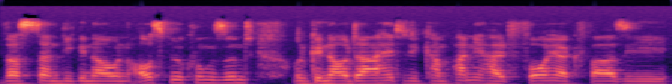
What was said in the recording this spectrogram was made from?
was dann die genauen Auswirkungen sind. Und genau da hätte die Kampagne halt vorher quasi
